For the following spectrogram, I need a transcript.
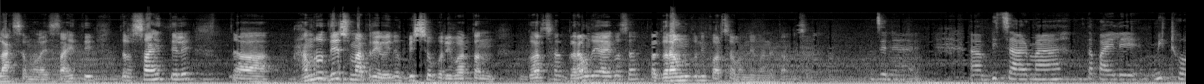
लाग्छ मलाई साहित्य। तर साहित्यले हाम्रो देश मात्रै होइन विश्व परिवर्तन गर्छ गराउँदै आएको छ र गराउनु पनि पर्छ भन्ने मान्यता हुन्छ। विचारमा तपाईँले मिठो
